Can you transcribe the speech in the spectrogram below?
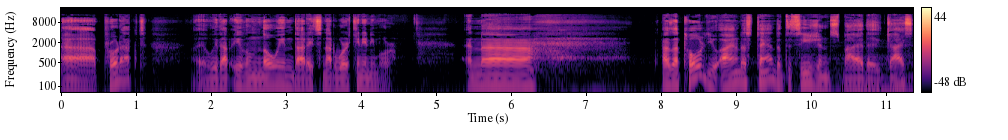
uh, product without even knowing that it's not working anymore. And as I told you, I understand the decisions by the guys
